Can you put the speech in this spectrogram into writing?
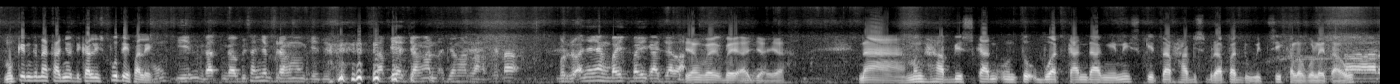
Mungkin kena kanyut di kalis putih paling. Mungkin nggak nggak bisa nyebrang mungkin. Tapi ya jangan janganlah kita berdoanya yang baik-baik aja lah. Yang baik-baik aja ya. Nah, menghabiskan untuk buat kandang ini sekitar habis berapa duit sih kalau boleh tahu? Sekitar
